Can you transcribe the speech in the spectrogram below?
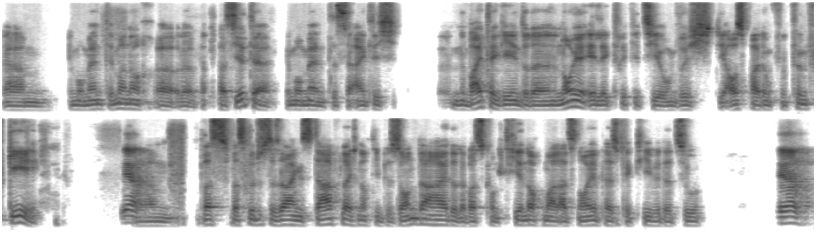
ähm, im Moment immer noch, äh, oder passiert ja im Moment, dass ja eigentlich eine weitergehende oder eine neue Elektrifizierung durch die Ausbreitung von 5G. Ja. Ähm, was, was würdest du sagen, ist da vielleicht noch die Besonderheit oder was kommt hier nochmal als neue Perspektive dazu? Ja,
